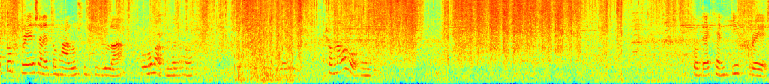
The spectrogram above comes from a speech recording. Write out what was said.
এত ফ্রেশ আর এত ভালো শুটকিগুলা। সব নামাবো তো দেখেন কি ফ্রেশ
